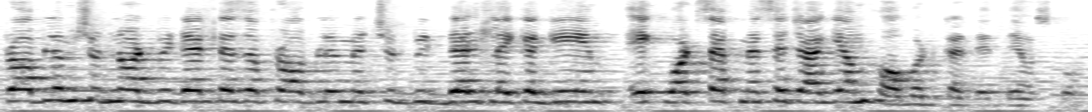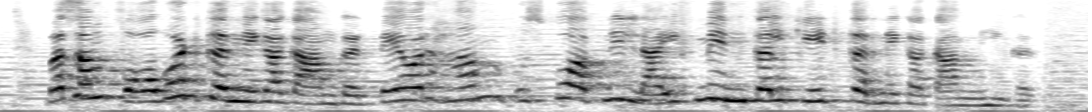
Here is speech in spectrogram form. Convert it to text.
problem should not be dealt as a problem it should be dealt like a game एक व्हाट्सएप मैसेज आ गया, हम फॉरवर्ड कर देते हैं उसको। बस हम फॉरवर्ड करने का काम करते हैं और हम उसको अपनी लाइफ में इनकलकेट करने का काम नहीं करते।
